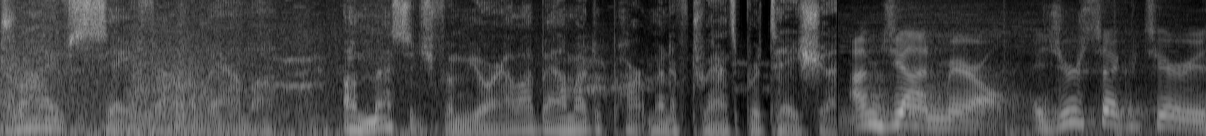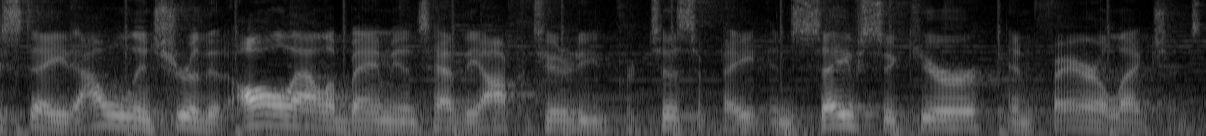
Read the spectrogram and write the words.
Drive safe, Alabama. A message from your Alabama Department of Transportation. I'm John Merrill. As your Secretary of State, I will ensure that all Alabamians have the opportunity to participate in safe, secure, and fair elections.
